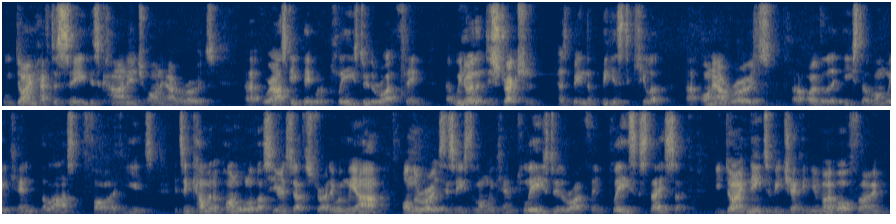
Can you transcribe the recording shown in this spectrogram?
We don't have to see this carnage on our roads. Uh, we're asking people to please do the right thing. Uh, we know that distraction has been the biggest killer uh, on our roads uh, over the Easter long weekend the last five years. It's incumbent upon all of us here in South Australia when we are on the roads this Easter long weekend, please do the right thing. Please stay safe. You don't need to be checking your mobile phone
